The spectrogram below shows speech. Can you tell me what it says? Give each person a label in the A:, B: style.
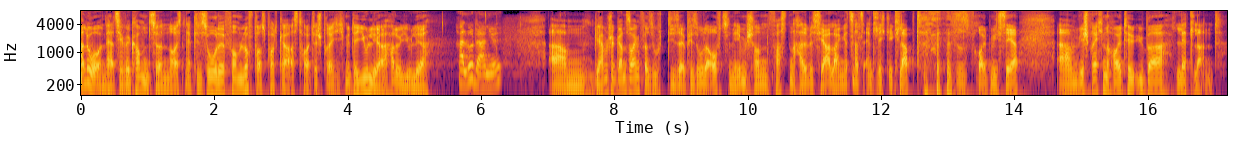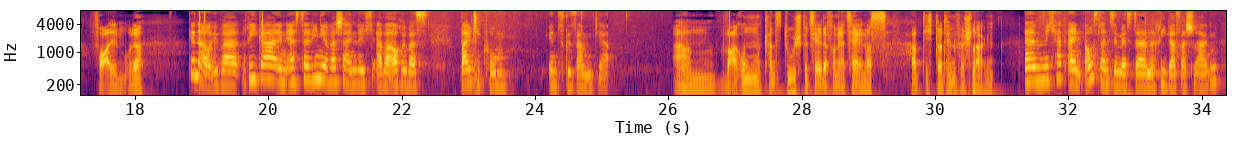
A: Hallo und herzlich willkommen zur neuesten Episode vom Luftpost Podcast. Heute spreche ich mit der Julia. Hallo Julia.
B: Hallo Daniel.
A: Ähm, wir haben schon ganz lange versucht, diese Episode aufzunehmen, schon fast ein halbes Jahr lang. Jetzt hat es endlich geklappt. das freut mich sehr. Ähm, wir sprechen heute über Lettland vor allem, oder?
B: Genau, über Riga in erster Linie wahrscheinlich, aber auch übers Baltikum insgesamt, ja.
A: Ähm, warum kannst du speziell davon erzählen? Was hat dich dorthin verschlagen?
B: Ähm, mich hat ein Auslandssemester nach Riga verschlagen.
